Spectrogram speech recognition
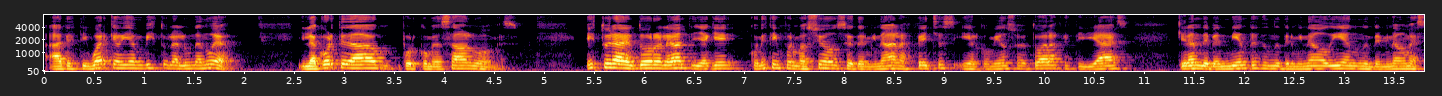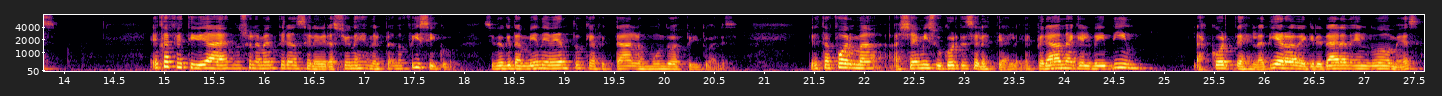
a atestiguar que habían visto la luna nueva, y la corte daba por comenzado el nuevo mes. Esto era del todo relevante ya que con esta información se determinaban las fechas y el comienzo de todas las festividades que eran dependientes de un determinado día en un determinado mes. Estas festividades no solamente eran celebraciones en el plano físico, sino que también eventos que afectaban los mundos espirituales. De esta forma, Hashem y su corte celestial esperaban a que el Beitín, las cortes en la tierra, decretaran el nuevo mes,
